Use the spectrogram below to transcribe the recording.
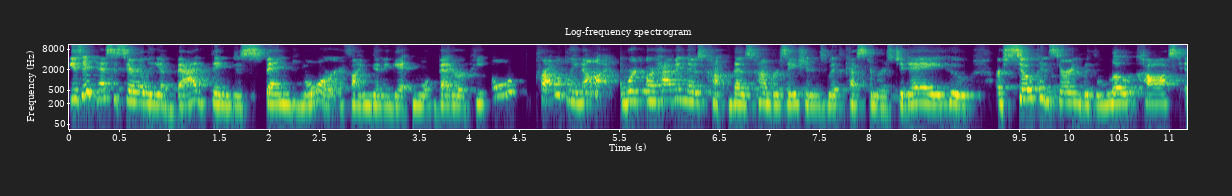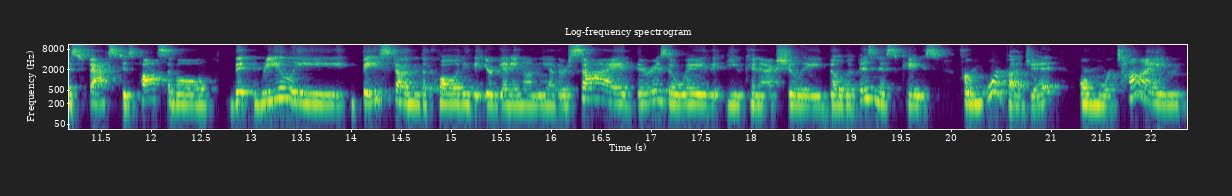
is it necessarily a bad thing to spend more if I'm going to get more better people? Probably not. We're, we're having those those conversations with customers today who are so concerned with low cost as fast as possible that really, based on the quality that you're getting on the other side, there is a way that you can actually build a business case for more budget or more time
